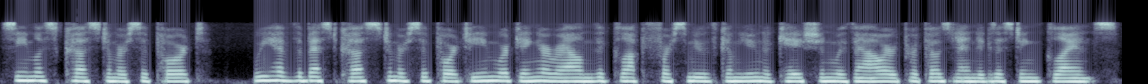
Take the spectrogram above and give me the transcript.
Seamless customer support. We have the best customer support team working around the clock for smooth communication with our proposed and existing clients.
